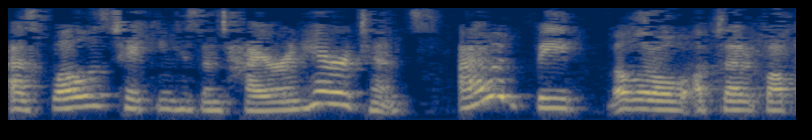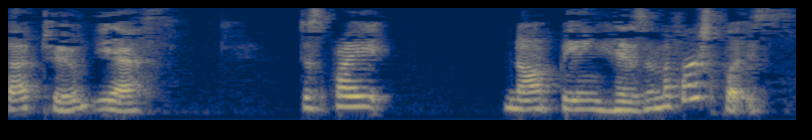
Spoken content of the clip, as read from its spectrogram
as well as taking his entire inheritance. I would be a little upset about that too, Yes. despite not being his in the first place.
